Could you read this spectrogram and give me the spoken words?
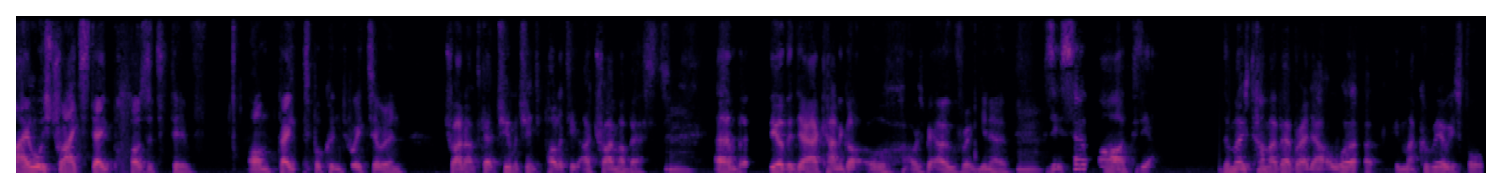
I always try to stay positive on mm. Facebook and Twitter and try not to get too much into politics. I try my best. Mm. Um, but the other day I kind of got, oh, I was a bit over it, you know, because mm. it's so hard. Because the most time I've ever had out of work in my career is four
